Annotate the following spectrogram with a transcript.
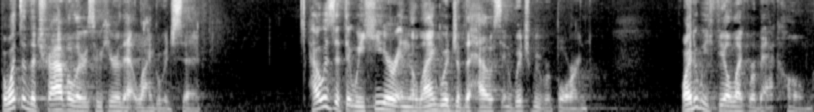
But what do the travelers who hear that language say? How is it that we hear in the language of the house in which we were born? Why do we feel like we're back home?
